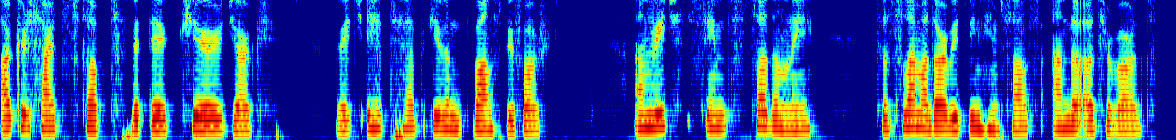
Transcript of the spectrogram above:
Archer's heart stopped with the queer jerk which it had given once before, and which seemed suddenly to slam a door between himself and the outer world.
